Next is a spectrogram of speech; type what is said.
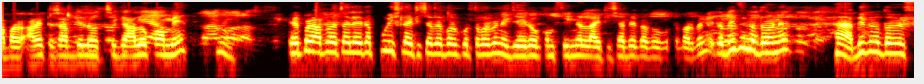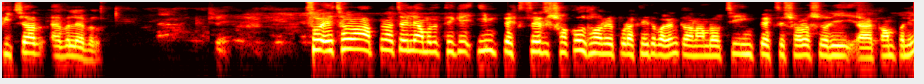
আবার আরেকটা চাপ দিলে হচ্ছে কি আলো কমে। এরপর আপনারা চাইলে এটা পুলিশ লাইট হিসাবে ব্যবহার করতে পারবেন, এই যে এরকম সিগন্যাল লাইট হিসাবে ব্যবহার করতে পারবেন। এটা বিভিন্ন ধরনের হ্যাঁ বিভিন্ন ধরনের ফিচার অ্যাভেলেবেল সো এছাড়াও আপনারা চাইলে আমাদের থেকে ইমপ্যাক্স এর সকল ধরনের প্রোডাক্ট নিতে পারেন, কারণ আমরা হচ্ছে ইমপ্যাক্স এর সরাসরি কোম্পানি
